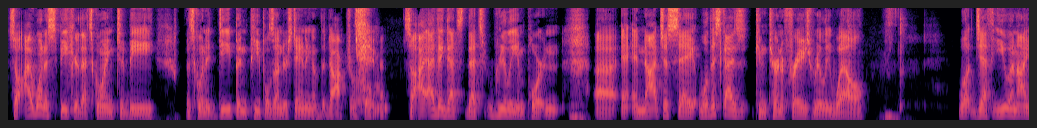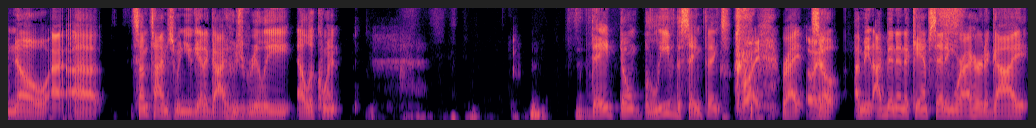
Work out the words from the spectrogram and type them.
So I want a speaker that's going to be that's going to deepen people's understanding of the doctrinal statement. So I, I think that's that's really important, uh, and, and not just say, well, this guy's can turn a phrase really well. Well, Jeff, you and I know uh, sometimes when you get a guy who's really eloquent, they don't believe the same things Right. right? Oh, yeah. So, I mean, I've been in a camp setting where I heard a guy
